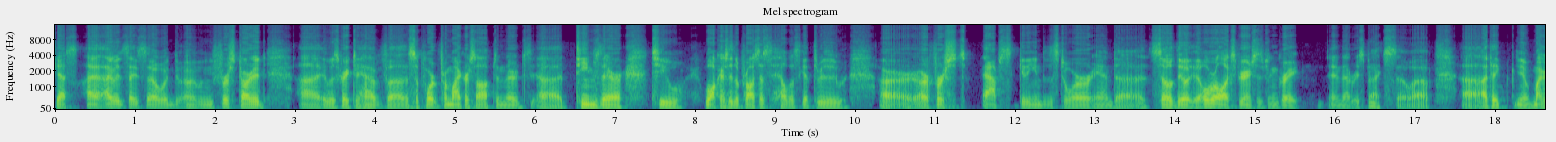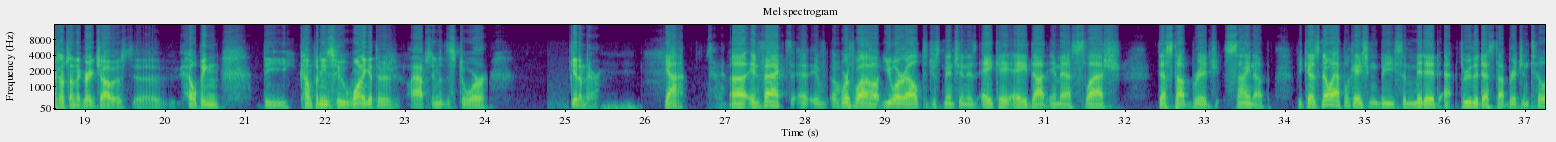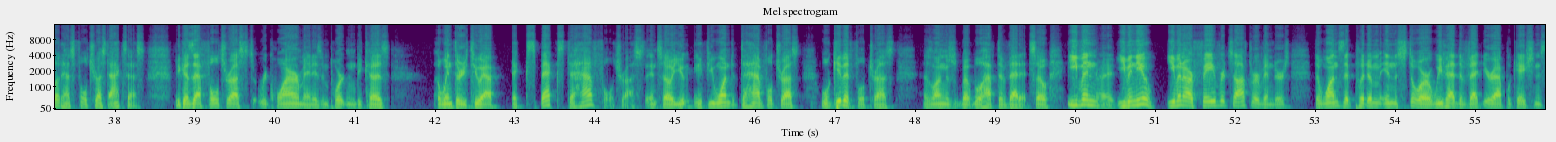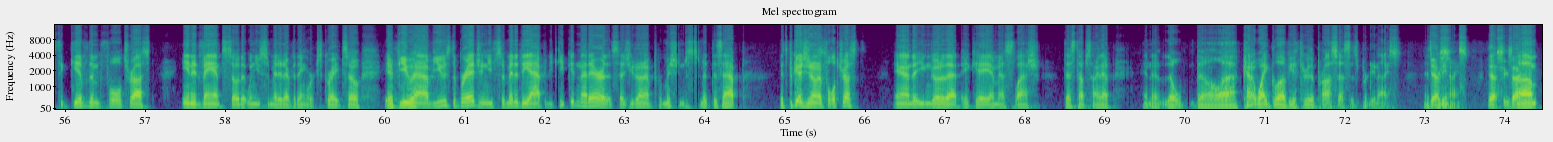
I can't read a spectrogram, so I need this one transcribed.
Yes, I, I, would say so. When, uh, when we first started, uh, it was great to have uh, support from Microsoft and their uh, teams there to walk us through the process, help us get through our, our first apps getting into the store. And uh, so the, the overall experience has been great in that respect. So uh, uh, I think you know Microsoft's done a great job of uh, helping the companies who want to get their apps into the store get them there. Yeah. Uh, in fact, uh, a worthwhile URL to just mention is aka.ms slash desktop bridge sign up because no application can be submitted at, through the desktop bridge until it has full trust access because that full trust requirement is important because a Win32 app expects to have full trust. And so you, if you want it to have full trust, we'll give it full trust as long as, but we'll have to vet it. So even, right. even you, even our favorite software vendors, the ones that put them in the store, we've had to vet your applications to give them full trust in advance so that when you submit it, everything works great. So if you have used the bridge and you've submitted the app and you keep getting that error that says you don't have permission to submit this app, it's because you yes. don't have full trust. And uh, you can go to that AKMS slash desktop sign up and they'll they'll uh, kind of white glove you through the process. It's pretty nice. It's yes. pretty nice. Yes, exactly. Um,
